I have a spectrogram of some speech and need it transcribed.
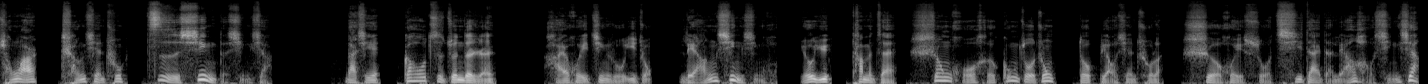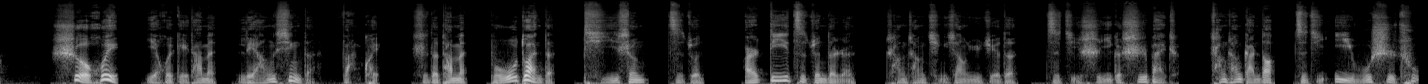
从而。呈现出自信的形象，那些高自尊的人还会进入一种良性循环。由于他们在生活和工作中都表现出了社会所期待的良好形象，社会也会给他们良性的反馈，使得他们不断的提升自尊。而低自尊的人常常倾向于觉得自己是一个失败者，常常感到自己一无是处。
